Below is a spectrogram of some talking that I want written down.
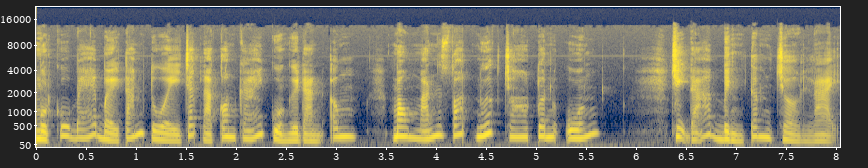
Một cô bé 7-8 tuổi chắc là con gái của người đàn ông, mau mắn rót nước cho Tuân uống. Chị đã bình tâm trở lại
